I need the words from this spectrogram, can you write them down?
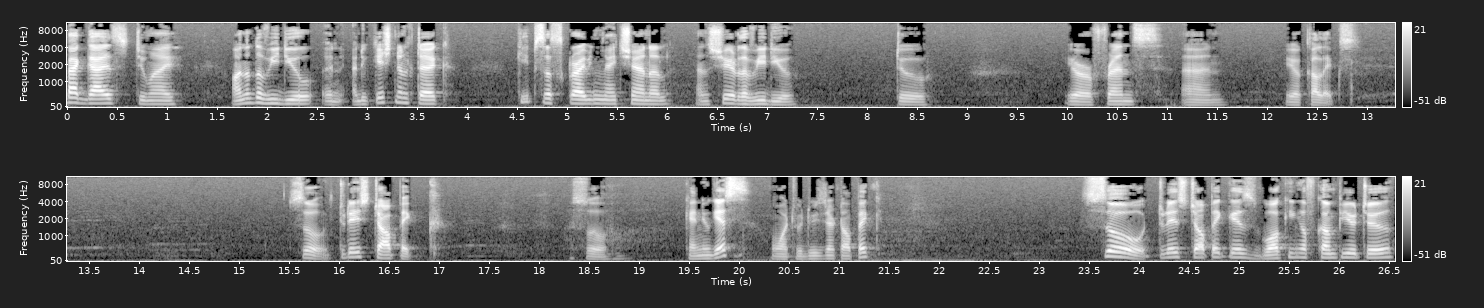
back guys to my another video in educational tech. Keep subscribing my channel and share the video to your friends and your colleagues. So today's topic. So can you guess what would be the topic? So today's topic is working of computer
